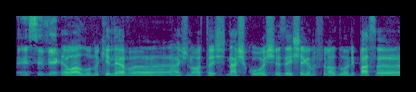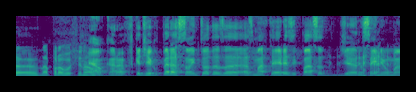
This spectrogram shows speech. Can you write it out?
É, você vê É o aluno que leva as notas nas coxas e aí chega no final do ano e passa na prova final. É, o cara fica de recuperação em todas as matérias e passa de ano sem nenhuma,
